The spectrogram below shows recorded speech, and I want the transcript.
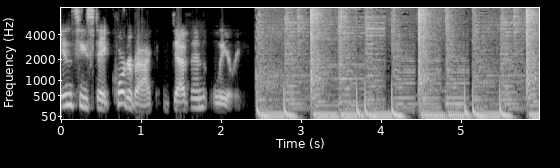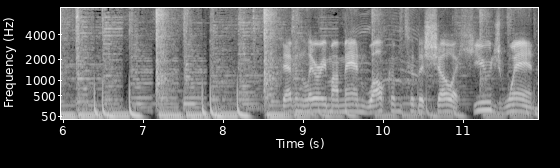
NC State quarterback Devin Leary. Devin Leary, my man, welcome to the show. A huge win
